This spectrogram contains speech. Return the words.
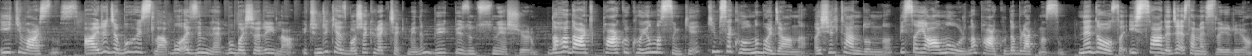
İyi ki varsınız. Ayrıca bu hırsla, bu azimle, bu başarıyla üçüncü kez boşa kürek çekmenin büyük bir üzüntüsünü yaşıyorum. Daha da artık parkur koyulmasın ki kimse kolunu bacağını, aşil tendonunu bir sayı alma uğruna parkurda bırakmasın. Ne de olsa iş sadece SMS'le yürüyor.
